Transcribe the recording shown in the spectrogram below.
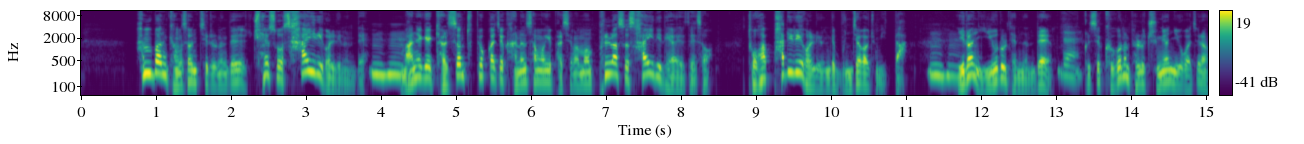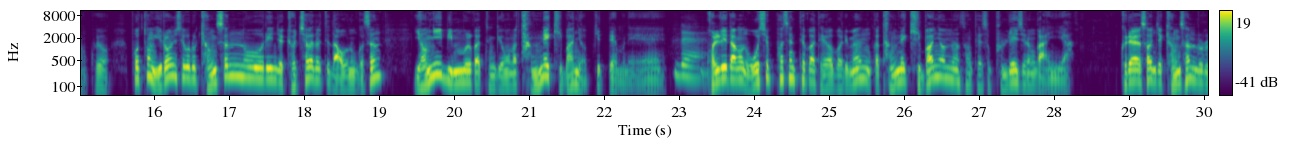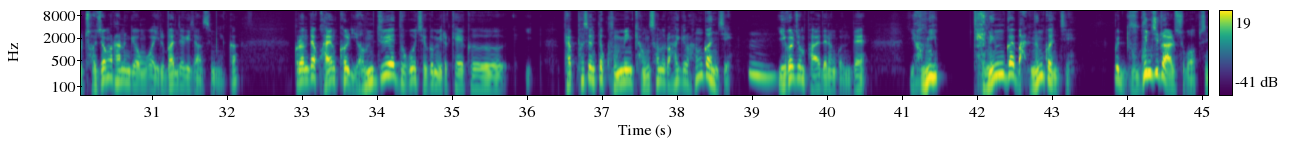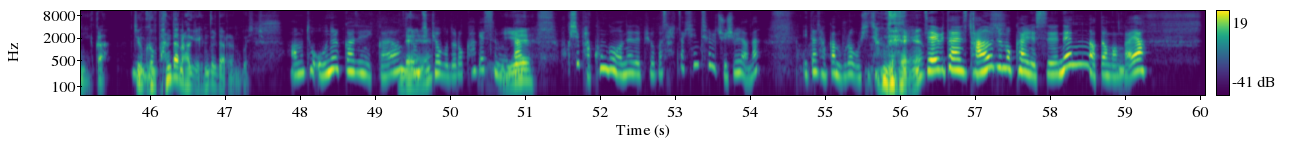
한 번 경선 치르는데 최소 4일이 걸리는데 음흠. 만약에 결선 투표까지 가는 상황이 발생하면 플러스 4일이 돼야 돼서 도합 8일이 걸리는데 문제가 좀 있다. 음흠. 이런 이유를 댔는데 네. 글쎄 그거는 별로 중요한 이유 같지는 않고요. 보통 이런 식으로 경선룰이 이제 교체가 될 때 나오는 것은 영입 인물 같은 경우는 당내 기반이 없기 때문에 네. 권리당은 50%가 되어버리면 그러니까 당내 기반이 없는 상태에서 불리해지는 거 아니냐. 그래서 이제 경선룰을 조정을 하는 경우가 일반적이지 않습니까? 그런데 과연 그걸 염두에 두고 지금 이렇게 그 100% 국민 경선으로 하기로 한 건지 음. 이걸 좀 봐야 되는 건데 영입되는 거에 맞는 건지 그 누군지를 알 수가 없으니까 지금 그건 판단을 하기 힘들다라는 것이죠. 아무튼 오늘까지니까요. 네. 좀 지켜보도록 하겠습니다. 예. 혹시 박홍근 원내대표가 살짝 힌트를 주시려나? 이따 잠깐 물어보시죠. 네. 제이비타임즈 다음 주목할 뉴스는 어떤 건가요?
